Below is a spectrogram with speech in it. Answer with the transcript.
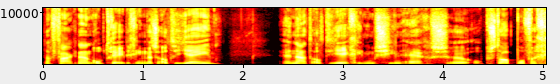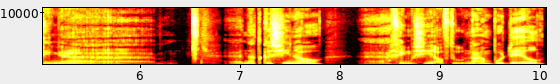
Dan vaak na een optreden ging naar zijn atelier. En na het atelier ging hij misschien ergens eh, op stap. Of hij ging eh, naar het casino. Hij ging misschien af en toe naar een bordeel.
